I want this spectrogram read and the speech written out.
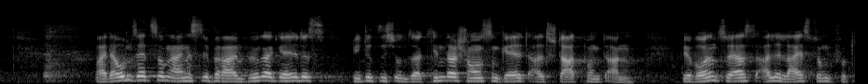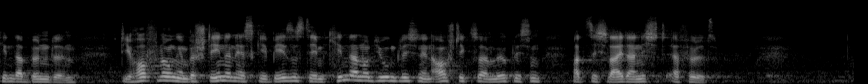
Bei der Umsetzung eines liberalen Bürgergeldes bietet sich unser Kinderchancengeld als Startpunkt an. Wir wollen zuerst alle Leistungen für Kinder bündeln. Die Hoffnung, im bestehenden SGB-System Kindern und Jugendlichen den Aufstieg zu ermöglichen, hat sich leider nicht erfüllt.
